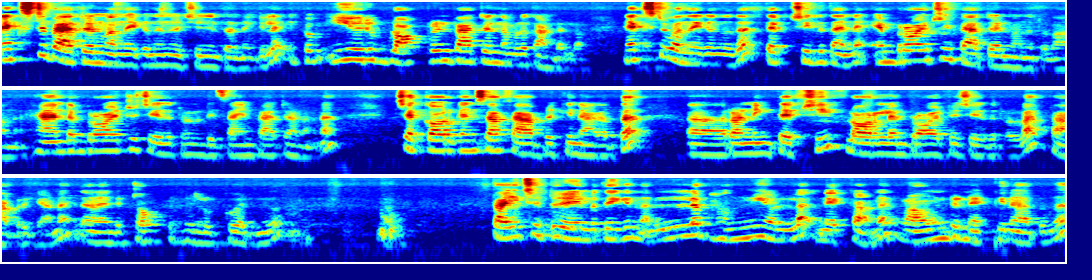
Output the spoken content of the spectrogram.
നെക്സ്റ്റ് പാറ്റേൺ വന്നേക്കുന്നതെന്ന് വെച്ച് കഴിഞ്ഞിട്ടുണ്ടെങ്കിൽ ഇപ്പം ഈ ഒരു ബ്ലോക്ക് പ്രിന്റ് പാറ്റേൺ നമ്മൾ കണ്ടല്ലോ. നെക്സ്റ്റ് വന്നേക്കുന്നത് തെപ്ചിയിൽ തന്നെ എംബ്രോയിഡറി പാറ്റേൺ വന്നിട്ടുള്ളതാണ്. ഹാൻഡ് എംബ്രോയിഡറി ചെയ്തിട്ടുള്ള ഡിസൈൻ പാറ്റേൺ ആണ്. ചെക്ക് ഓർഗൻസ ഫാബ്രിക്കിനകത്ത് റണ്ണിങ് തെപ്ചി ഫ്ലോറൽ എംബ്രോയിഡറി ചെയ്തിട്ടുള്ള ഫാബ്രിക്കാണ് ഇതാണ് എന്റെ ടോപ്പിന്റെ ലുക്ക് വരുന്നത്. തയ്ച്ചിട്ട് കഴിയുമ്പോഴത്തേക്കും നല്ല ഭംഗിയുള്ള നെക്കാണ് റൗണ്ട് നെക്കിനകത്ത് നിന്ന്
